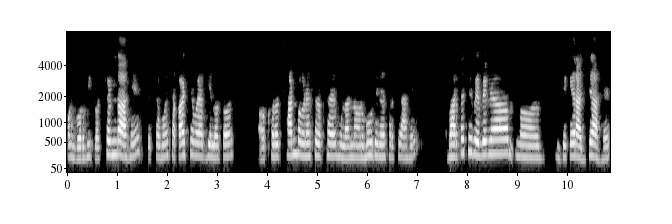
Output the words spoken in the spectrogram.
पण गर्दी प्रचंड आहे. त्याच्यामुळे सकाळच्या वेळात गेलं तर खरंच छान बघण्यासारखं आहे मुलांना अनुभव देण्यासारखे आहे. भारताचे वेगवेगळ्या जे काही राज्य आहेत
